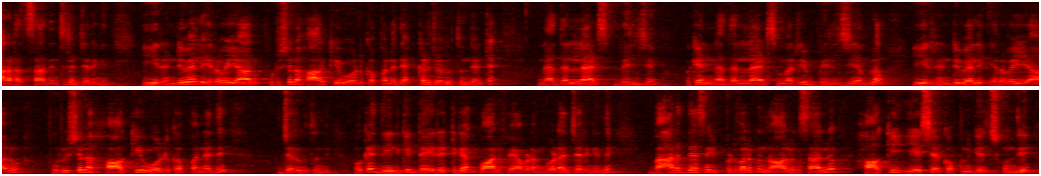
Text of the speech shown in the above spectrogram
అర్హత సాధించడం జరిగింది. ఈ రెండు వేల ఇరవై ఆరు పురుషుల హాకీ వరల్డ్ కప్ అనేది ఎక్కడ జరుగుతుంది అంటే నెదర్లాండ్స్ బెల్జియం. ఓకే? నెదర్లాండ్స్ మరియు బెల్జియంలో ఈ రెండు వేల ఇరవై ఆరు పురుషుల హాకీ వరల్డ్ కప్ అనేది జరుగుతుంది. ఓకే? దీనికి డైరెక్ట్గా క్వాలిఫై అవ్వడం కూడా జరిగింది. భారతదేశం ఇప్పటి వరకు నాలుగు సార్లు హాకీ ఏషియా కప్ను గెలుచుకుంది.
